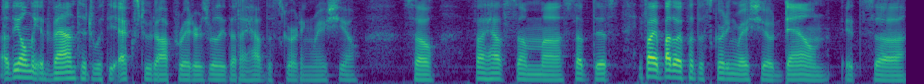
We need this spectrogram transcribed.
Uh, the only advantage with the extrude operator is really that I have the skirting ratio. So if I have some uh, subdivs, if I, by the way, put the skirting ratio down, it's uh,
